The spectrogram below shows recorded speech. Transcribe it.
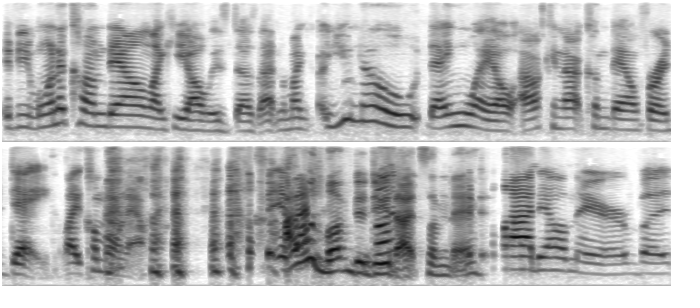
if you want to come down, like he always does that. And I'm like, you know, dang well, I cannot come down for a day. Like, come on now. I would I, love to do that someday. Fly down there, but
